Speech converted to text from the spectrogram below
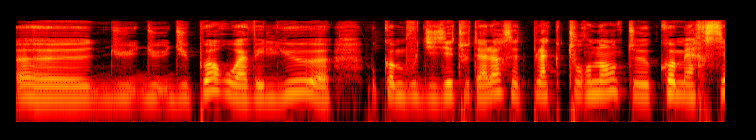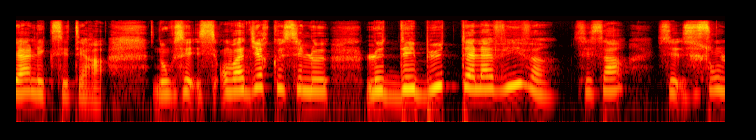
euh, du, port où avait lieu, comme vous disiez tout à l'heure, cette plaque tournante commerciale, etc. Donc on va dire que c'est le début de Tel Aviv, c'est ça? Ce sont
